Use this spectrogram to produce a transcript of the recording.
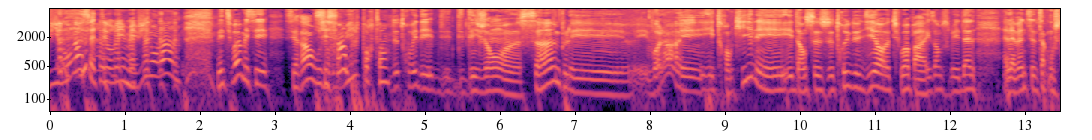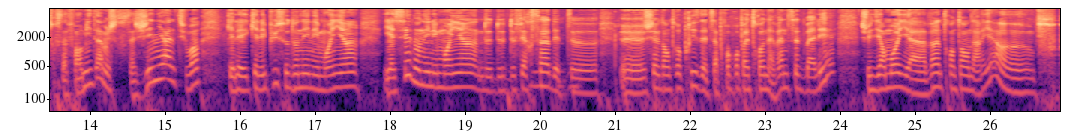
Vivons-la cette théorie, mais vivons-la. Mais tu vois, mais c'est c'est rare C'est aujourd'hui simple pourtant. de trouver des, des, des- des gens euh, simples et, et voilà et, et tranquilles et, et dans ce, ce truc de dire, tu vois, par exemple, Soledad, elle a 27 ans. Moi, je trouve ça formidable, je trouve ça génial, tu vois, qu'elle ait, qu'elle ait pu se donner les moyens et elle s'est donné les moyens de, de, de faire ça, d'être euh, euh, chef d'entreprise, d'être sa propre patronne à 27 balais. Je veux dire, moi, il y a 20, 30 ans en arrière, euh, pff,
